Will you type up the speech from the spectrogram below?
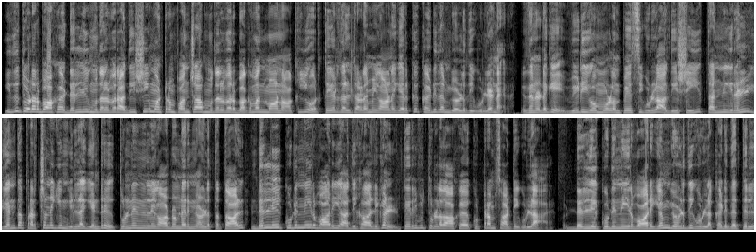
இது தொடர்பாக டெல்லி முதல்வர் அதிஷி மற்றும் பஞ்சாப் முதல்வர் பகவந்த் மான் ஆகியோர் தேர்தல் தலைமை ஆணையருக்கு கடிதம் எழுதியுள்ளனர். இதனிடையே வீடியோ மூலம் பேசியுள்ள அதிஷி தண்ணீரில் எந்த பிரச்சனையும் இல்லை என்று துணைநிலை ஆளுநரின் அழுத்தத்தால் டெல்லி குடிநீர் வாரிய அதிகாரிகள் தெரிவித்துள்ளதாக குற்றம் சாட்டியுள்ளார். டெல்லி குடிநீர் வாரியம் எழுதியுள்ள கடிதத்தில்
